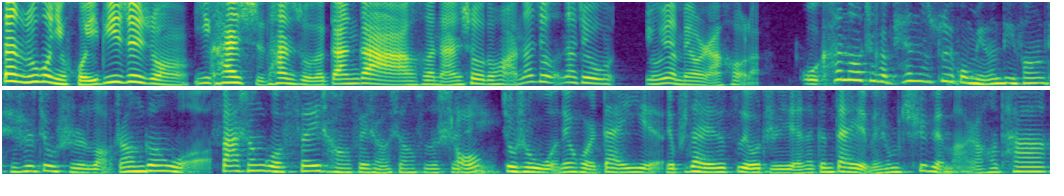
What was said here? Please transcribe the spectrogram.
但如果你回避这种一开始探索的尴尬和难受的话，那就那就永远没有然后了。我看到这个片子最共鸣的地方，其实就是老张跟我发生过非常非常相似的事情。哦就是我那会儿待业，也不是待业，就自由职业，那跟待业也没什么区别嘛。然后他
